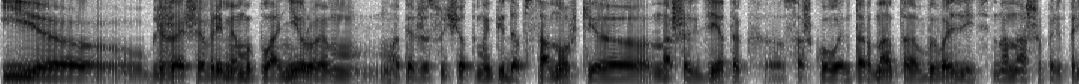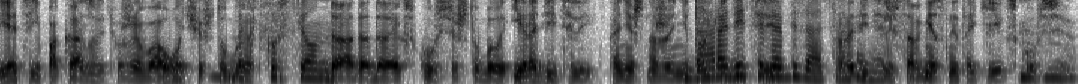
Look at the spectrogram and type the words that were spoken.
И э, в ближайшее время мы планируем, ну, опять же, с учетом эпидобстановки э, наших деток э, со школы-интерната вывозить на наше предприятие и показывать уже воочию, чтобы... Экскурсионно. Да, да, да, экскурсии, чтобы было. И родителей, конечно же, не да, только родители детей. обязательно, Родители, конечно. совместные такие экскурсии. Угу.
